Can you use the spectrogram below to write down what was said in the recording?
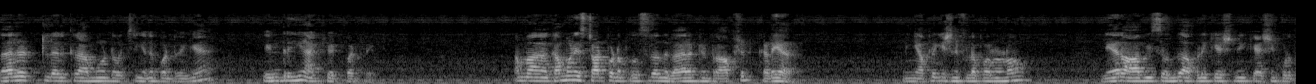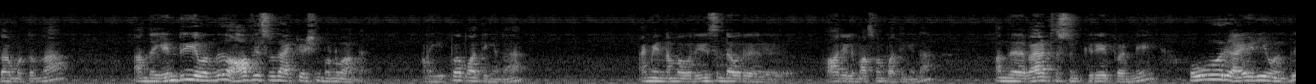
வேலெட்டில் இருக்கிற அமௌண்ட்டை வச்சு நீங்கள் என்ன பண்ணுறீங்க என்ட்ரியும் ஆக்டிவேட் பண்ணுறீங்க நம்ம கம்பெனி ஸ்டார்ட் பண்ண புதுசில் அந்த வேலெட்ன்ற ஆப்ஷன் கிடையாது. நீங்கள் அப்ளிகேஷன் ஃபில்அப் பண்ணணும். நேராக ஆஃபீஸ் வந்து அப்ளிகேஷனையும் கேஷையும் கொடுத்தா மட்டும்தான் அந்த என்ட்ரியை வந்து ஆஃபீஸில் தான் ஆக்டிவேஷன் பண்ணுவாங்க. ஆனால் இப்போ பார்த்தீங்கன்னா ஐ மீன் நம்ம ஒரு ரீசெண்டாக ஒரு ஆறு ஏழு மாதமாக பார்த்தீங்கன்னா அந்த வேலட் சிஸ்டம் கிரியேட் பண்ணி ஒவ்வொரு ஐடியும் வந்து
